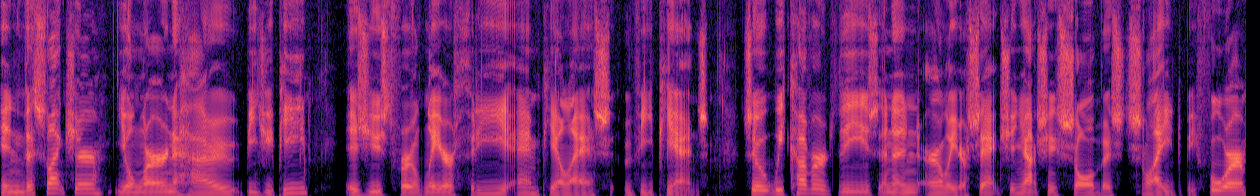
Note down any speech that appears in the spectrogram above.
In this lecture, you'll learn how BGP is used for layer 3 MPLS VPNs. So we covered these in an earlier section. You actually saw this slide before.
